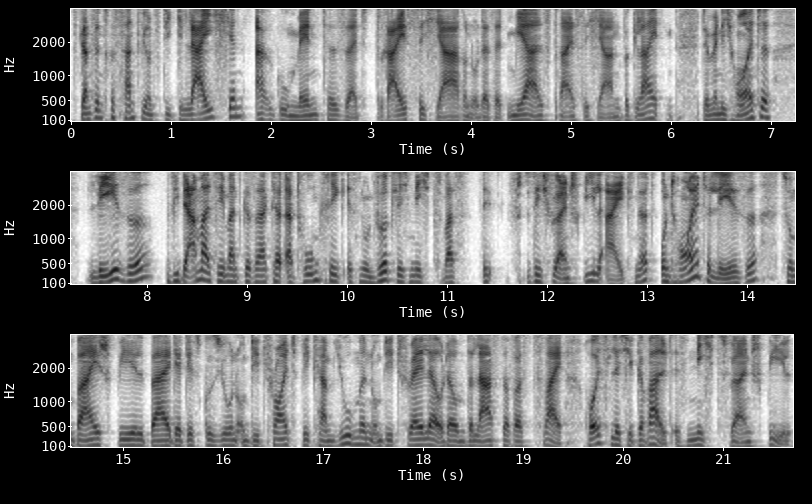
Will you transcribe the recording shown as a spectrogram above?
ist ganz interessant, wie uns die gleichen Argumente seit 30 Jahren oder seit mehr als 30 Jahren begleiten. Denn wenn ich heute lese, wie damals jemand gesagt hat, Atomkrieg ist nun wirklich nichts, was sich für ein Spiel eignet. Und heute lese, zum Beispiel bei der Diskussion um Detroit Become Become Human, um die Trailer oder um The Last of Us 2. Häusliche Gewalt ist nichts für ein Spiel.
